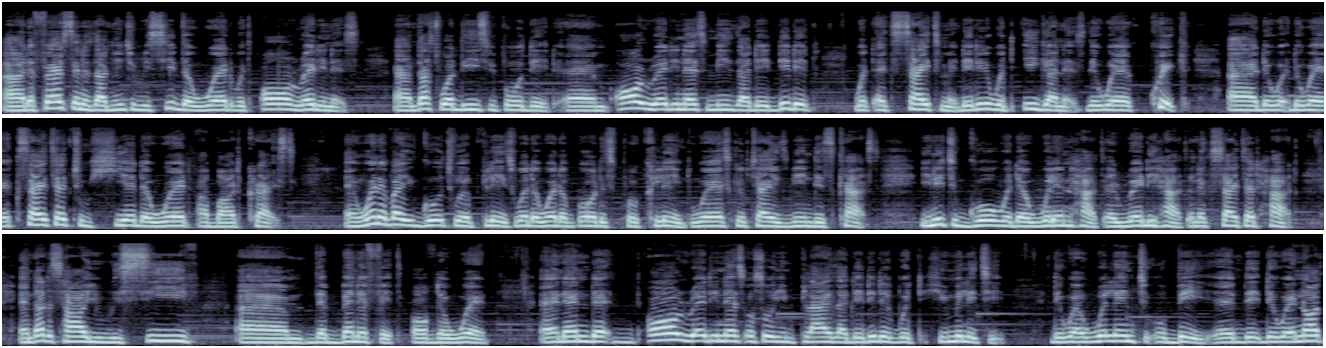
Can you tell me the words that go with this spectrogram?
Uh, the first thing is that you need to receive the word with all readiness. And that's what these people did. Um, all readiness means that they did it with excitement, they did it with eagerness, they were quick, uh, they, were, they were excited to hear the word about Christ. And whenever you go to a place where the word of God is proclaimed, where scripture is being discussed, you need to go with a willing heart, a ready heart, an excited heart. And that is how you receive um, the benefit of the word. And then the, all readiness also implies that they did it with humility. They were willing to obey. And they, they were not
